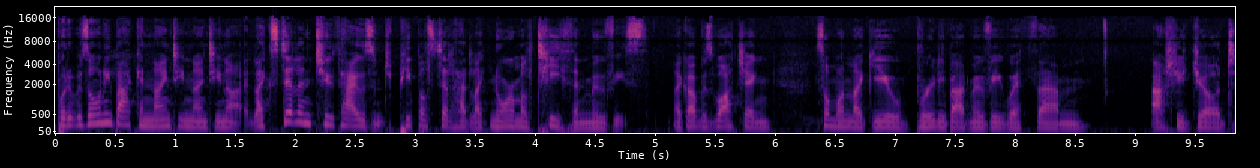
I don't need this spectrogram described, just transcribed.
But it was only back in 1999. Like, still in 2000, people still had like normal teeth in movies. Like, I was watching someone like you, really bad movie with um, Ashley Judd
